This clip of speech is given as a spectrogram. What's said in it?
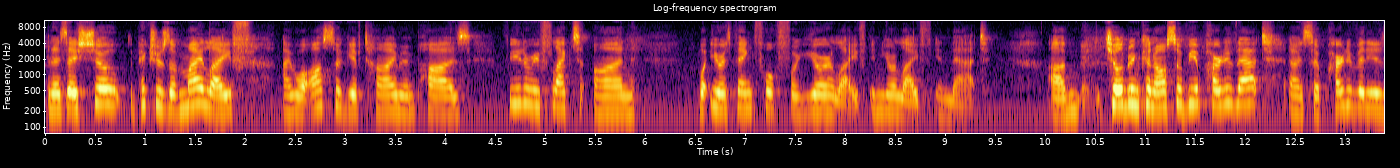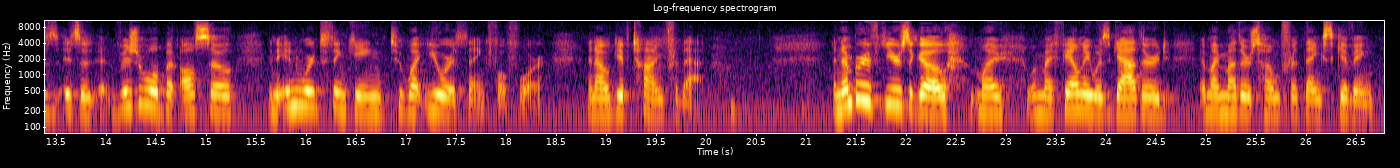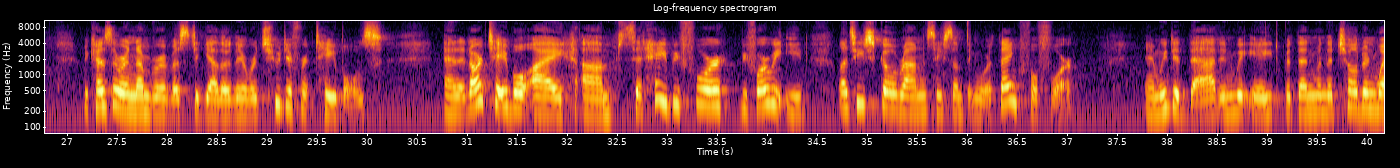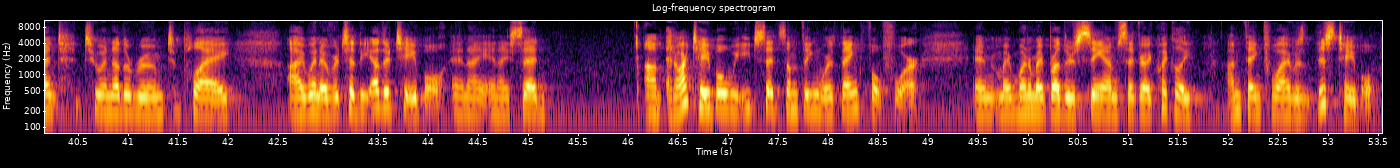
And as I show the pictures of my life, I will also give time and pause for you to reflect on what you're thankful for your life, in your life, in that. Um, children can also be a part of that. Uh, so part of it is, is a visual, but also an inward thinking to what you are thankful for. And I'll give time for that. A number of years ago, my, when my family was gathered at my mother's home for Thanksgiving, because there were a number of us together, there were two different tables. And at our table, I um, said, hey, before, before we eat, let's each go around and say something we're thankful for. And we did that and we ate. But then when the children went to another room to play, I went over to the other table and I, and I said, um, at our table, we each said something we're thankful for. And my, one of my brothers, Sam, said very quickly, I'm thankful I was at this table.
